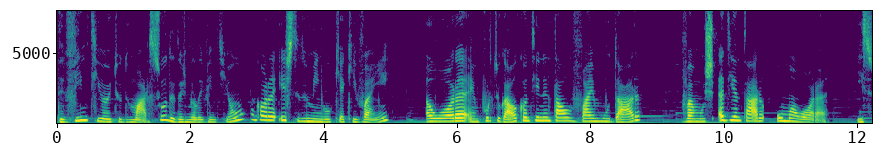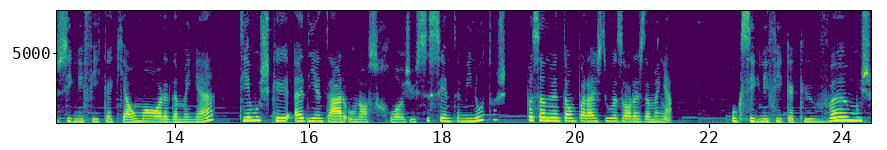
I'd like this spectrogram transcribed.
de 28 de março de 2021, agora este domingo que aqui vem, a hora em Portugal continental vai mudar. Vamos adiantar uma hora isso significa que a uma hora da manhã temos que adiantar o nosso relógio 60 minutos, passando então para as 2 horas da manhã. O que significa que vamos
